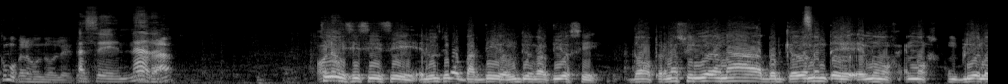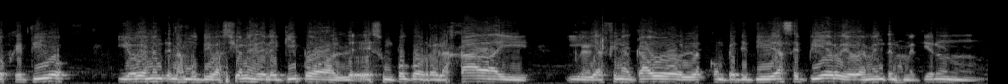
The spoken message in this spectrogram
¿Cómo clavó un doblete? Hace nada. Sí, sí, sí, sí, el último partido, el último partido sí, dos, pero no sirvió de nada porque obviamente hemos, hemos cumplido el objetivo y obviamente las motivaciones del equipo es un poco relajada y, y al fin y al cabo la competitividad se pierde y obviamente nos metieron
